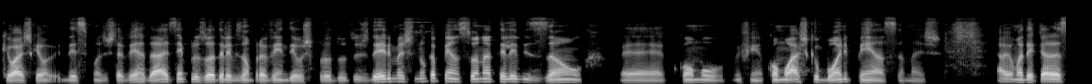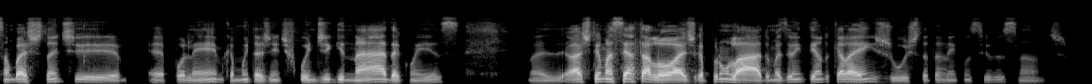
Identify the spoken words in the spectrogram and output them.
que eu acho que é, desse ponto de vista é verdade, sempre usou a televisão para vender os produtos dele, mas nunca pensou na televisão é, como, enfim, como acho que o Boni pensa, mas é uma declaração bastante é, polêmica, muita gente ficou indignada com isso, mas eu acho que tem uma certa lógica, por um lado, mas eu entendo que ela é injusta também com o Silvio Santos.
